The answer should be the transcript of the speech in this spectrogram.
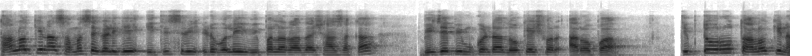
ತಾಲೂಕಿನ ಸಮಸ್ಯೆಗಳಿಗೆ ಇತಿಶ್ರೀ ಇಡುವಲ್ಲಿ ವಿಫಲರಾದ ಶಾಸಕ, ಬಿಜೆಪಿ ಮುಖಂಡ ಲೋಕೇಶ್ವರ್ ಆರೋಪ. ತಿಪ್ಟೂರು ತಾಲೂಕಿನ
